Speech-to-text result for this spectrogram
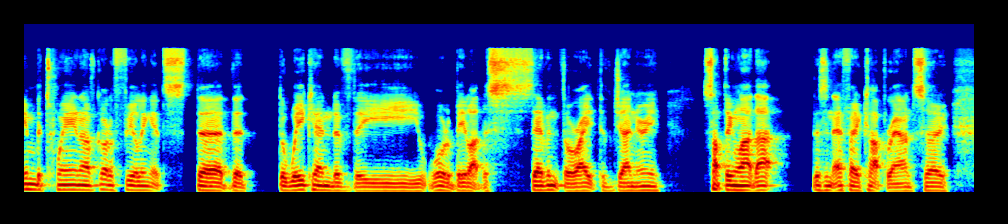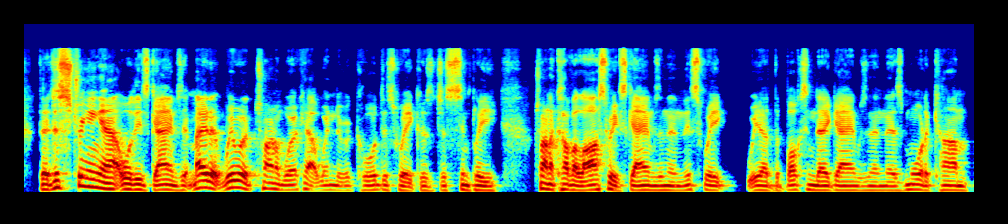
in between. I've got a feeling it's the the the weekend of the what would it be like the seventh or eighth of January, something like that. There's an FA Cup round, so they're just stringing out all these games. It made it. We were trying to work out when to record this week because just simply trying to cover last week's games, and then this week we had the Boxing Day games, and then there's more to come.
